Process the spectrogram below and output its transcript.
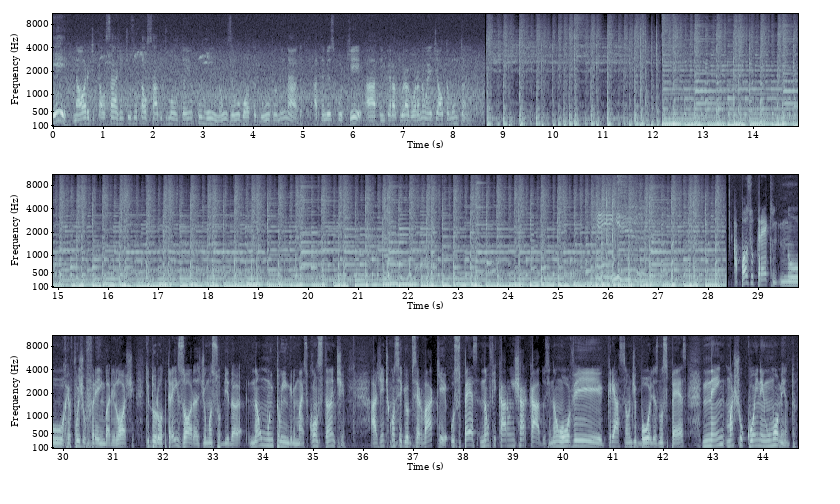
E, na hora de calçar, a gente usou calçado de montanha comum, não usamos bota dupla nem nada. Até mesmo porque a temperatura agora não é de alta montanha. Após o trekking no Refúgio Frei em Bariloche, que durou 3 horas de uma subida não muito íngreme, mas constante, a gente conseguiu observar que os pés não ficaram encharcados e não houve criação de bolhas nos pés, nem machucou em nenhum momento.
